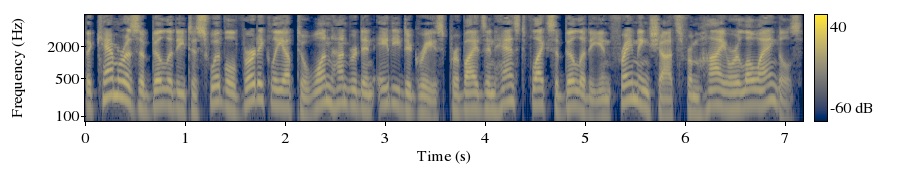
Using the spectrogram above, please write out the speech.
The camera's ability to swivel vertically up to 180 degrees provides enhanced flexibility in framing shots from high or low angles,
